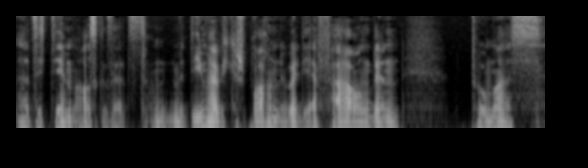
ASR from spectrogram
hat sich dem ausgesetzt. Und mit ihm habe ich gesprochen über die Erfahrung, denn Thomas,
